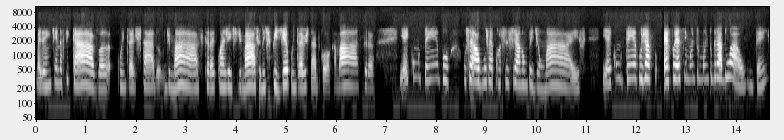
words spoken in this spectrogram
mas a gente ainda ficava com o entrevistado de máscara, com a gente de máscara, a gente pedia para o entrevistado colocar máscara. E aí, com o tempo, alguns repórteres já não pediam mais. E aí, com o tempo, já é, foi assim muito, muito gradual, entende?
